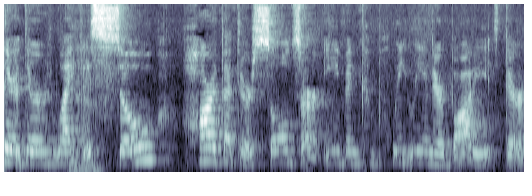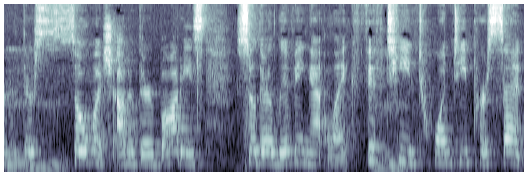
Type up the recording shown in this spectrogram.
Their their life Yeah. is so hard that their souls aren't even completely in their body. They're Mm-hmm. there's so much out of their bodies. So they're living at like 15, 20%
